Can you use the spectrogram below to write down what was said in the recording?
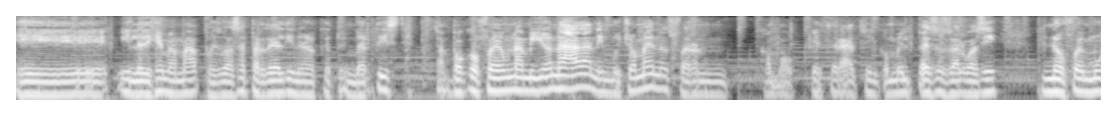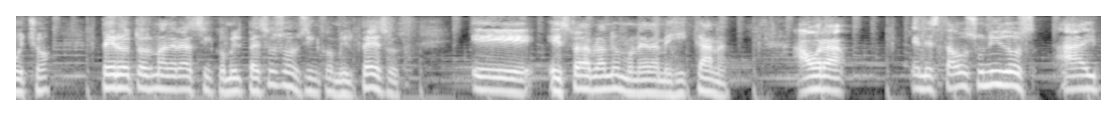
eh, y le dije, mamá, pues vas a perder el dinero que tú invertiste. Tampoco fue una millonada, ni mucho menos. Fueron como, que será? 5 mil pesos, algo así. No fue mucho. Pero de todas maneras, 5 mil pesos son 5 mil pesos. Eh, estoy hablando de moneda mexicana. Ahora, en Estados Unidos hay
